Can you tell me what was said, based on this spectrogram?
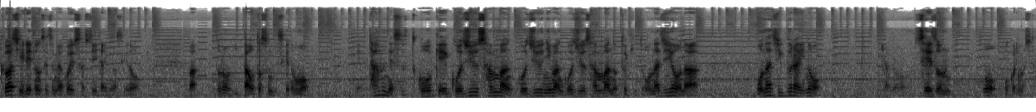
詳しいレートの説明は後日させていただきますけど、まあ、ドローンいっぱい落とすんですけどもタフネス合計53万52万53万の時と同じような同じぐらいのあの生存を誇りました。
